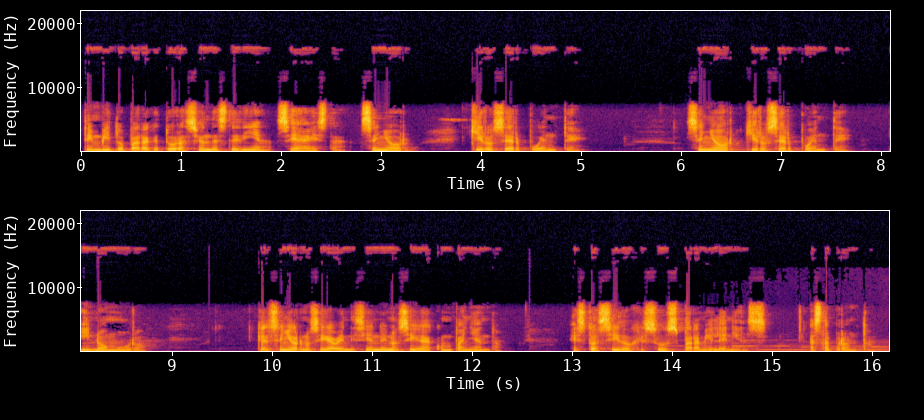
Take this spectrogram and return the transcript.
Te invito para que tu oración de este día sea esta. Señor, quiero ser puente. Señor, quiero ser puente y no muro. Que el Señor nos siga bendiciendo y nos siga acompañando. Esto ha sido Jesús para Milenias. Hasta pronto.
